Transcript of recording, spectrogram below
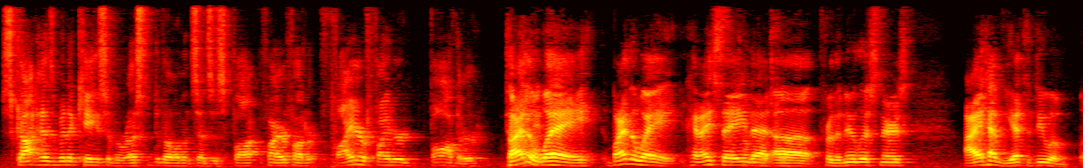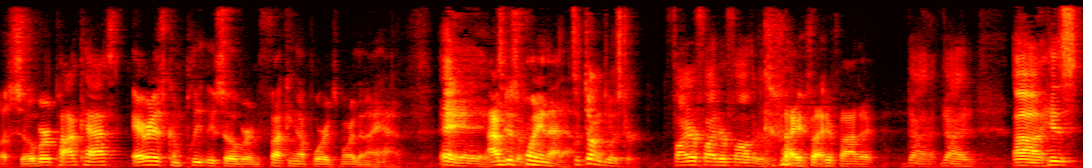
Scott has been a case of arrested development since his fa- firefighter firefighter father. By the way, by the way, can I say that uh, for the new listeners, I have yet to do a, a sober podcast. Aaron is completely sober and fucking up words more than I have. hey, hey, hey, I'm just tongue- pointing that out. It's a tongue twister. Firefighter father Firefighter father. di- died. Uh, his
